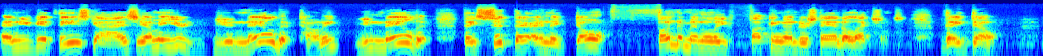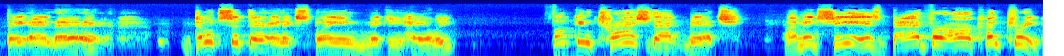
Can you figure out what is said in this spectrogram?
And you get these guys. I mean, you you nailed it, Tony. You nailed it. They sit there and they don't fundamentally fucking understand elections. They don't. They and. Uh, don't sit there and explain Nikki Haley. Fucking trash that bitch. I mean, she is bad for our country.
